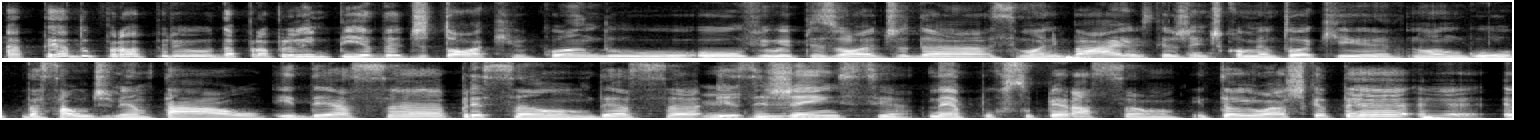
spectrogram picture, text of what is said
até do próprio da própria Olimpíada de Tóquio, quando houve o episódio da Simone Biles que a gente comentou aqui no Angu, da saúde mental e dessa pressão, dessa essa uhum. exigência né, por superação. Então, eu acho que até é, é,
